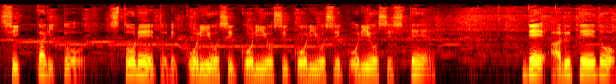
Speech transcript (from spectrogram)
しっかりとストレートでゴリ押し、ゴリ押し、ゴリ押し、ゴリ押しして、で、ある程度、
